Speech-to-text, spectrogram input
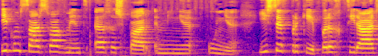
e começar suavemente a raspar a minha unha. Isto serve para quê? Para retirar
